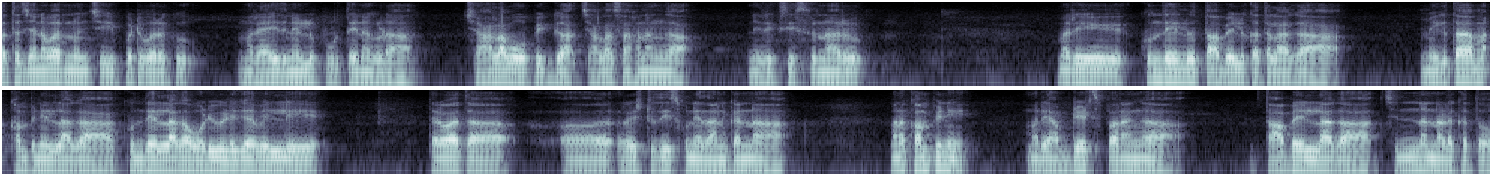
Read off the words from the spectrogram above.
గత జనవరి నుంచి ఇప్పటి వరకు మరి ఐదు నెలలు పూర్తయినా కూడా చాలా ఓపిక్గా చాలా సహనంగా నిరీక్షిస్తున్నారు. మరి కుందేళ్ళు తాబేళ్ళు కథలాగా మిగతా కంపెనీలాగా కంపెనీల్లాగా కుందేళ్ళలాగా ఒడివిడిగా వెళ్ళి తర్వాత రెస్ట్ తీసుకునే దానికన్నా మన కంపెనీ మరి అప్డేట్స్ పరంగా తాబేల్లాగా చిన్న నడకతో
